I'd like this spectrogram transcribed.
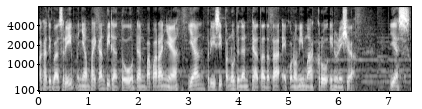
Pak Khatib Basri, menyampaikan pidato dan paparannya yang berisi penuh dengan data-data ekonomi makro Indonesia. Yes,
